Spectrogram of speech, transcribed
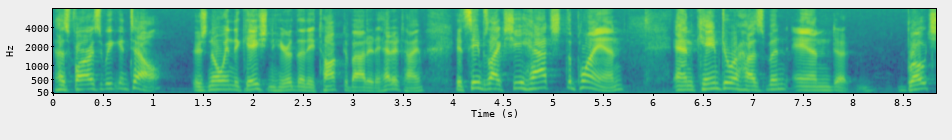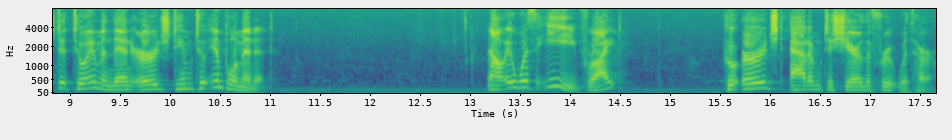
as far as we can tell. There's no indication here that they talked about it ahead of time. It seems like she hatched the plan and came to her husband and uh, broached it to him and then urged him to implement it. Now, it was Eve, right, who urged Adam to share the fruit with her.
